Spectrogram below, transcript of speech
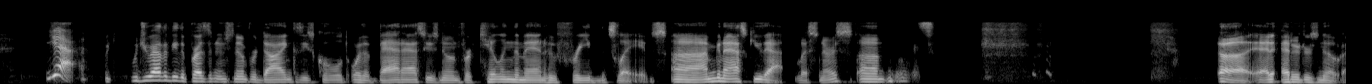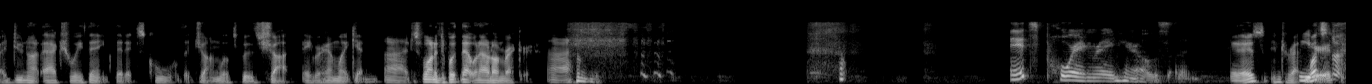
yeah, would, would you rather be the president who's known for dying because he's cold, or the badass who's known for killing the man who freed the slaves? Uh, I'm gonna ask you that, listeners. Um, uh, ed- editor's note: I do not actually think that it's cool that John Wilkes Booth shot Abraham Lincoln. Uh, I just wanted to put that one out on record. Uh, it's pouring rain here all of a sudden. it is interesting. What's Weird. the?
